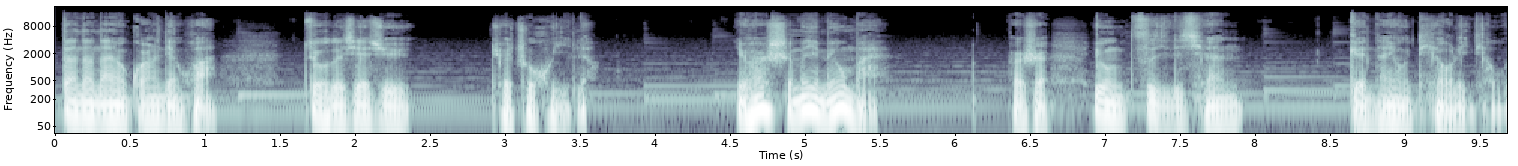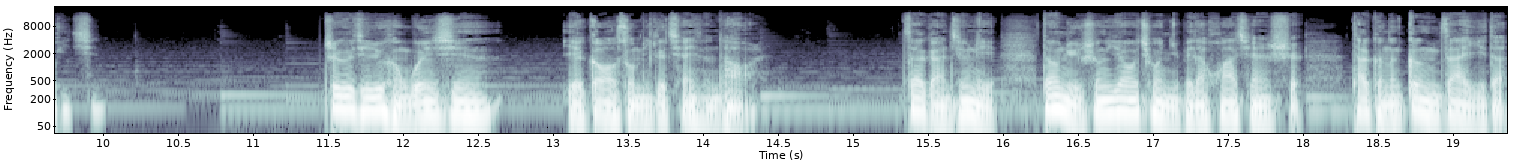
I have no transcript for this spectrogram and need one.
但当男友挂上电话，最后的结局却出乎意料。女孩什么也没有买，而是用自己的钱给男友挑了一条围巾。这个结局很温馨，也告诉我们一个浅显的道理：在感情里，当女生要求你为她花钱时，她可能更在意的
